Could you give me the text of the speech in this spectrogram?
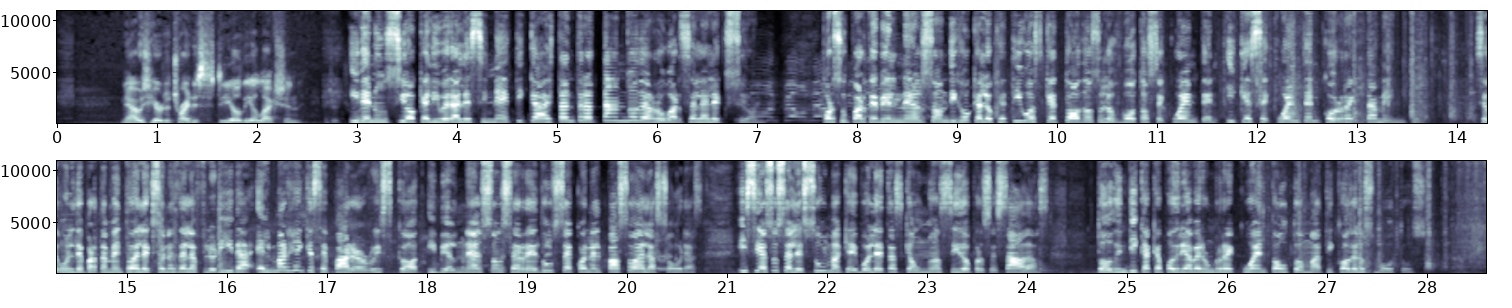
Now he's here to try to steal the election. Y denunció que liberales sin ética están tratando de robarse la elección. Por su parte, Bill Nelson dijo que el objetivo es que todos los votos se cuenten y que se cuenten correctamente. Según el Departamento de Elecciones de la Florida, el margen que separa a Rick Scott y Bill Nelson se reduce con el paso de las horas. Y si a eso se le suma que hay boletas que aún no han sido procesadas, todo indica que podría haber un recuento automático de los votos.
